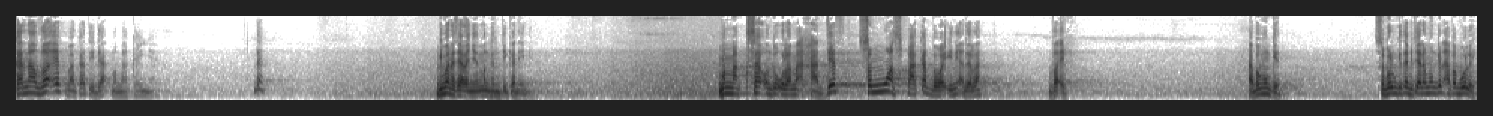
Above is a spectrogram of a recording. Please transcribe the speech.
Karena dhaif maka tidak memakainya. Nah. Gimana caranya menghentikan ini? Memaksa untuk ulama hadis semua sepakat bahwa ini adalah dhaif. Apa mungkin? Sebelum kita bicara mungkin apa boleh?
